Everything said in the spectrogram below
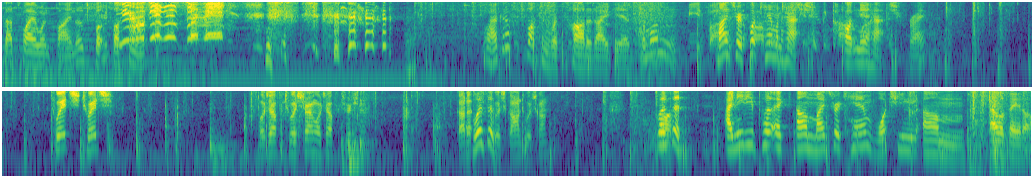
That's why I went behind us. But fucking. You did this to me. Oh, I got a fucking retarded idea. Someone. Be advised, Maestro, put bomb cam on hatch. Oh, near hatch, right? Twitch, Twitch. Watch out for Twitch drone. Watch out for Twitch drone. Got it. Blizzard. Twitch gone. Twitch gone. Listen, I need you to put a um Maestro cam watching um elevator.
